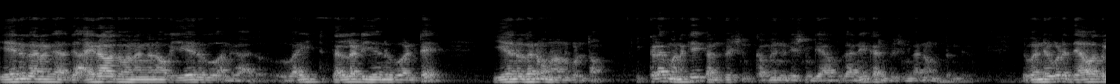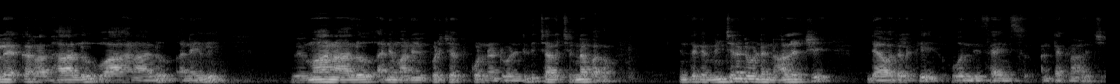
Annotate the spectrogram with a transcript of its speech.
ఏనుగు అనగా ఐరావతం అనగానే ఒక ఏనుగు అని కాదు. వైట్ తెల్లటి ఏనుగు అంటే ఏనుగని అని మనం అనుకుంటాం. ఇక్కడే మనకి కన్ఫ్యూషన్ కమ్యూనికేషన్ గ్యాప్ కానీ కన్ఫ్యూషన్ కానీ ఉంటుంది. ఇవన్నీ కూడా దేవతల యొక్క రథాలు వాహనాలు అనేవి విమానాలు అని మనం ఇప్పుడు చెప్పుకున్నటువంటిది చాలా చిన్న పదం. ఇంతకు మించినటువంటి నాలెడ్జ్ దేవతలకి ఉంది సైన్స్ అండ్ టెక్నాలజీ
